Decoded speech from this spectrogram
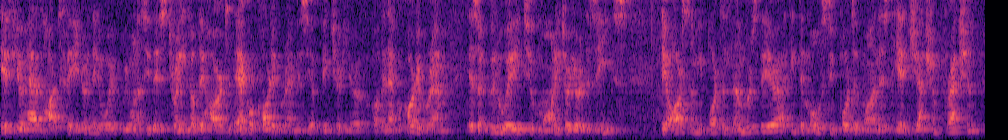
If you have heart failure, then we, we want to see the strength of the heart. The echocardiogram, you see a picture here of, of, an echocardiogram, is a good way to monitor your disease. There are some important numbers there. I think the most important one is the ejection fraction.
